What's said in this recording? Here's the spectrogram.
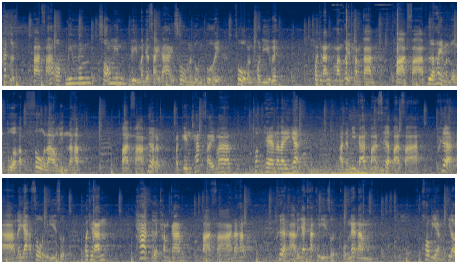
ถ้าเกิดปาดฝาออกมิลนึงสองมิลเฮ้ยมันจะใส่ได้โซ่มันลงตัวเฮ้ยโซ่มันพอดีเว้ยเพราะฉะนั้นมันก็จะทำการปาดฝาเพื่อให้มันลงตัวกับโซ่ราวลิ้นนะครับ ปาดฝาเพื่อแบบประเกนชักใส่มาทดแทนอะไรอย่างเงี้ยอาจจะมีการปาดเสื้อปาดฝาเพื่อหาระยะโซ่ที่ดีที่สุด เพราะฉะนั้นถ้าเกิดทำการปาดฝานะครับ เพื่อหาระยะชักที่ดีที่สุด ผมแนะนำ ข้อเหวี่ยงที่เรา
